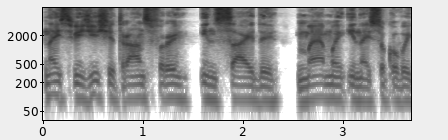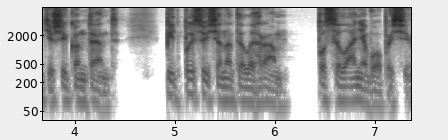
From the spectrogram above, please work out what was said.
Найсвіжіші трансфери, інсайди, меми і найсоковитіший контент. Підписуйся на телеграм. Посилання в описі.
